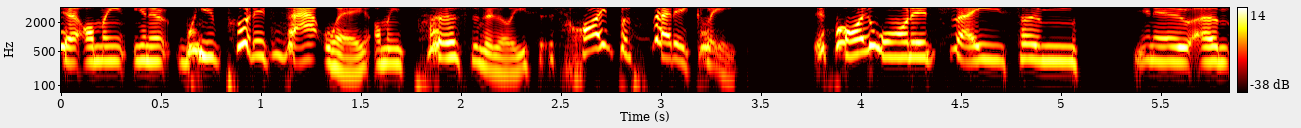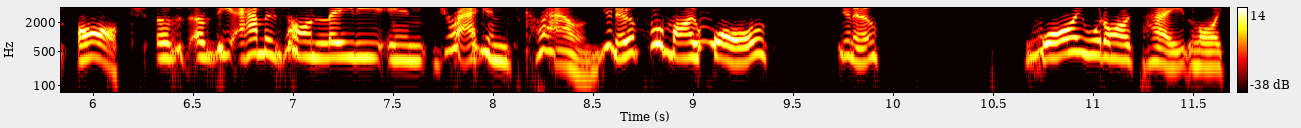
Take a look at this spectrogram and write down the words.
Yeah, I mean, you know, when you put it that way, I mean, personally, it's hypothetically, if I wanted, say, some, you know, um, art of, of the Amazon lady in Dragon's Crown, you know, for my wall, you know, why would I pay like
